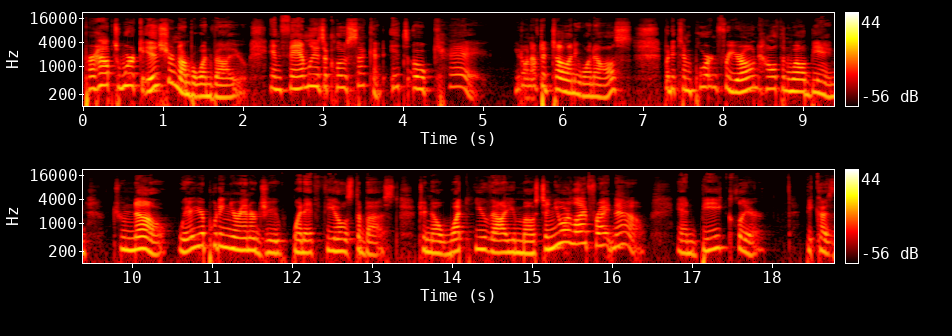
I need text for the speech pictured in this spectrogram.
Perhaps work is your number one value and family is a close second. It's okay. You don't have to tell anyone else, but it's important for your own health and well being to know where you're putting your energy when it feels the best, to know what you value most in your life right now, and be clear because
